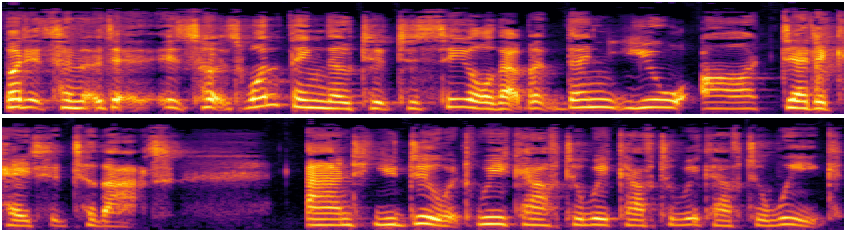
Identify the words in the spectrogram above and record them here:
But it's an it's it's one thing though to to see all that, but then you are dedicated to that, and you do it week after week after week after week,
